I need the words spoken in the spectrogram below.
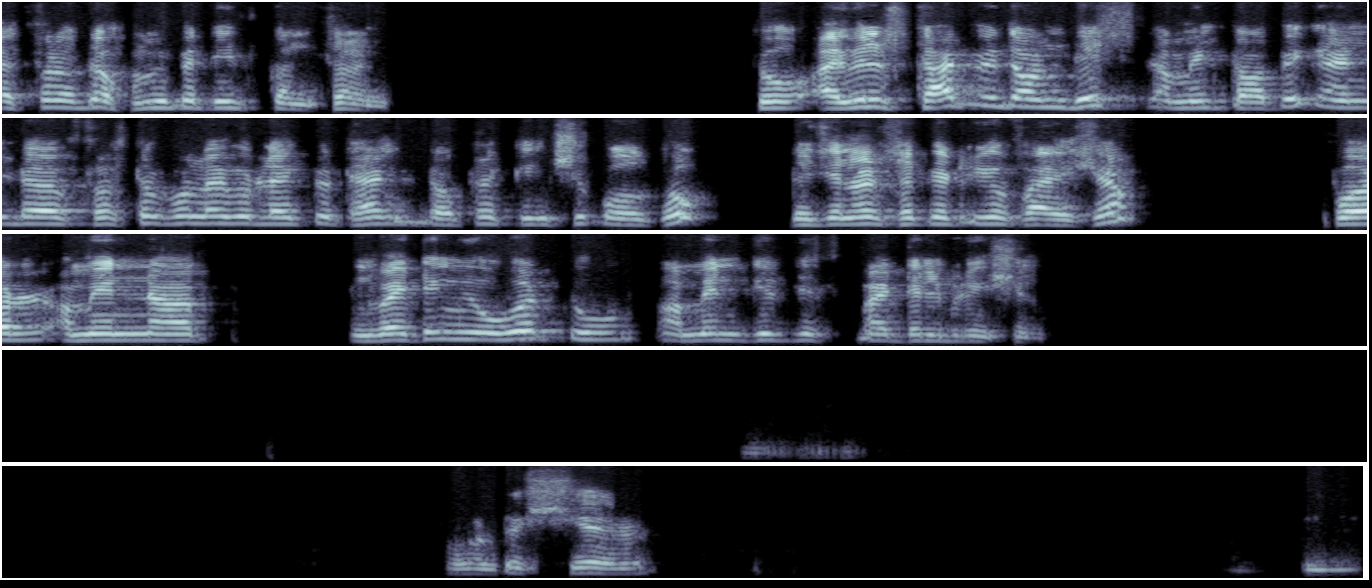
as far as the homeopathy is concerned. So I will start with on this, I mean, topic. And uh, first of all, I would like to thank Dr. Kingship also, the General Secretary of Aisha, for, I mean, uh, inviting me over to, I mean, give this my deliberation. I want to share the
